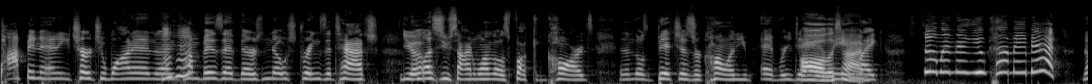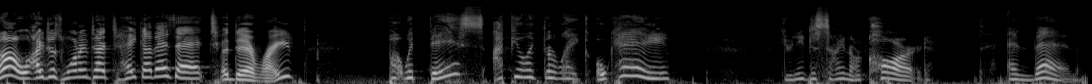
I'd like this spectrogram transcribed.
pop into any church you wanted and Mhm. come visit there's no strings attached Yep. unless you sign one of those fucking cards and then those bitches are calling you every day All and the being time. like so when are you coming back no i just wanted to take a visit Uh, yeah, right? But with this, I feel like they're like, okay, you need to sign our card. And then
